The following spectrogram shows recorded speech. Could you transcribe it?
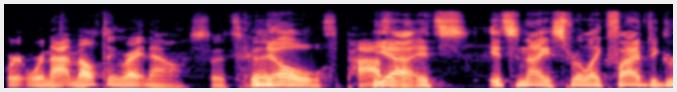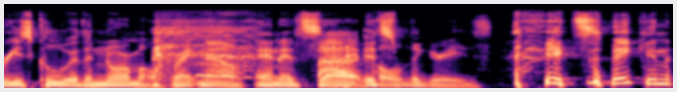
We're, we're not melting right now, so it's good. No, it's yeah, it's it's nice. We're like five degrees cooler than normal right now, and it's uh, five it's whole degrees. it's making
